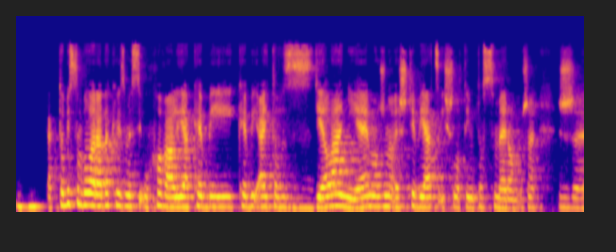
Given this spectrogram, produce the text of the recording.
mm-hmm. tak to by som bola rada, keby sme si uchovali a keby, keby aj to vzdelanie možno ešte viac išlo týmto smerom, že, že,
